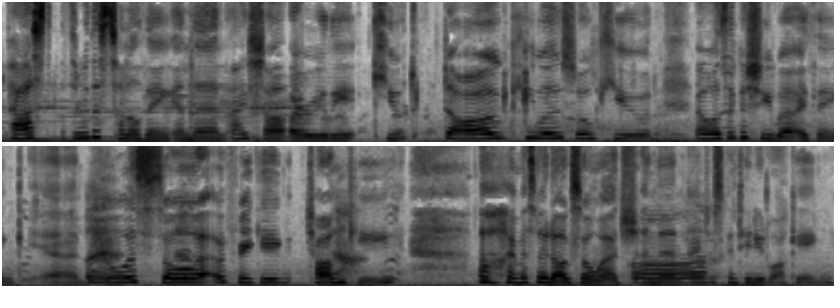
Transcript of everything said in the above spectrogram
I passed through this tunnel thing and then I saw a really cute dog. He was so cute. It was like a Shiba, I think, and it was so freaking chunky. Oh, I miss my dog so much. Aww. And then I ah. just continued walking.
